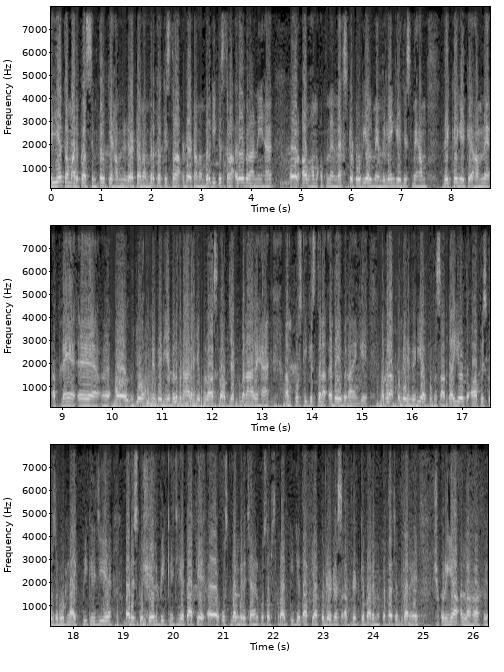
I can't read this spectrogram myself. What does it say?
ये तो हमारे पास सिंपल के हमने डाटा मेंबर का किस तरह डाटा मेंबर की किस तरह अरे बनानी है, और अब हम अपने नेक्स्ट ट्यूटोरियल में मिलेंगे, जिसमें हम देखेंगे कि हमने अपने जो हमने वेरिएबल बना रहे हैं, जो क्लास का ऑब्जेक्ट बना रहे हैं, हम उसकी किस तरह अरे बनाएँगे। अगर आपको मेरी वीडियो आपको पसंद आई हो तो आप इसको ज़रूर लाइक भी कीजिए, और इसको शेयर भी कीजिए, ताकि उसके बाद मेरे चैनल को सब्सक्राइब कीजिए, ताकि आपको लेटेस्ट अपडेट के बारे में पता चलता रहे। शुक्रिया, अल्लाह हाफिज।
